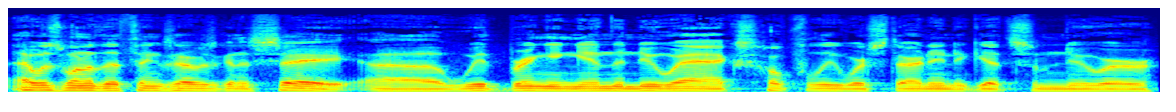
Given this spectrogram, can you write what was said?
That was one of the things I was going to say. Uh, with bringing in the new acts, hopefully we're starting to get some newer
